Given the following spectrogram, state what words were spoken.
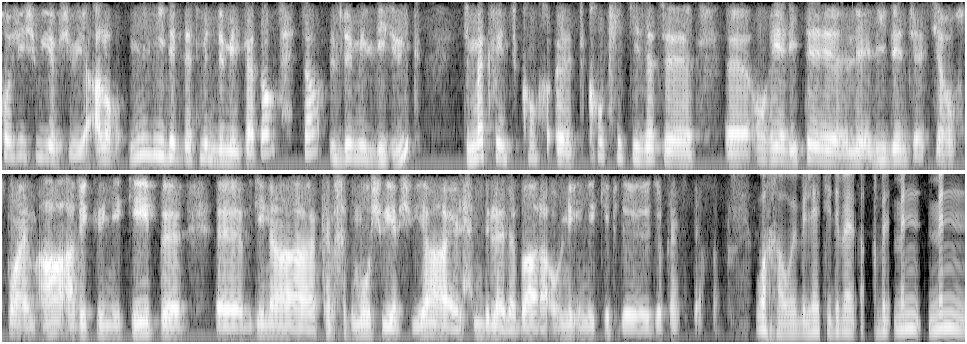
projet شوية بشوية. alors من l'idée بدات من 2014 حتى ل 2018 تماك فين تكونكريتيزات en réalité l'idée نتاع cireur point ma avec une équipe بدينا كنخدموا شوية بشوية. الحمد لله دابا راه une une équipe de de 15 personnes واخا بلاتي دابا قبل من من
